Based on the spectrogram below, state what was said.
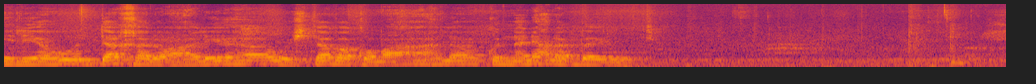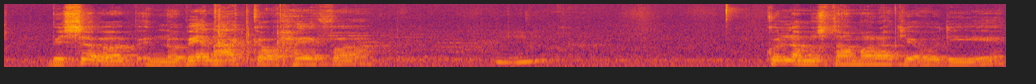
اليهود دخلوا عليها واشتبكوا مع أهلها. كنا نحن ببيروت. بسبب إنه بين عكا وحيفا. كلها مستعمرات يهودية.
